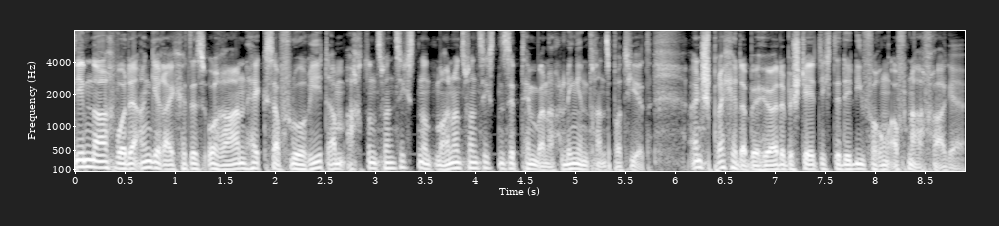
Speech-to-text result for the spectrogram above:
Demnach wurde angereichertes Uranhexafluorid am 28. und 29. September nach Lingen transportiert. Ein Sprecher der Behörde bestätigte die Lieferung auf Nachfrage.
